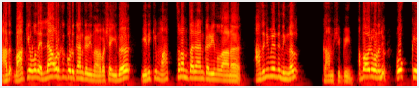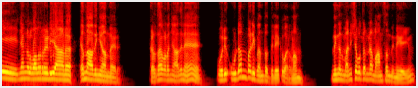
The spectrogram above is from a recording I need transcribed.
അത് ബാക്കിയുള്ളത് എല്ലാവർക്കും കൊടുക്കാൻ കഴിയുന്നതാണ്. പക്ഷേ ഇത് എനിക്ക് മാത്രം തരാൻ കഴിയുന്നതാണ്. അതിനുവേണ്ടി നിങ്ങൾ കാംക്ഷിപ്പീൻ അപ്പോൾ അവർ പറഞ്ഞു ഓക്കെ ഞങ്ങൾ വളരെ റെഡിയാണ്. എന്നാ അതിങ്ങി അന്നേരം കർത്താവ് പറഞ്ഞു അതിന് ഒരു ഉടമ്പടി ബന്ധത്തിലേക്ക് വരണം. നിങ്ങൾ മനുഷ്യപുത്രന്റെ മാംസം തിന്നുകയും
